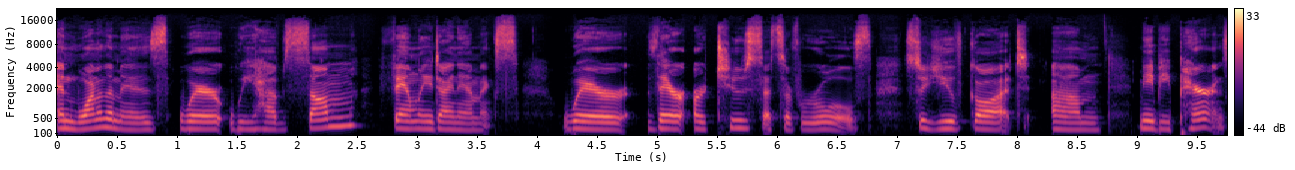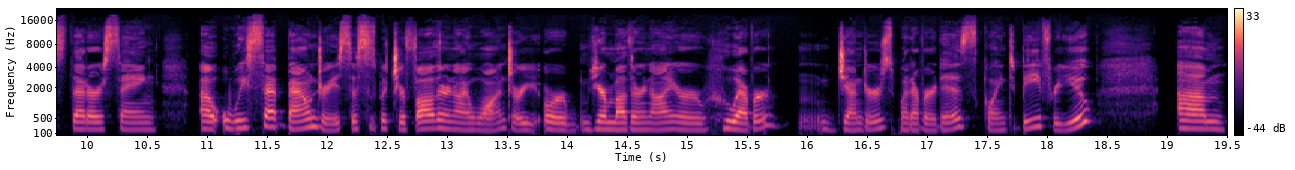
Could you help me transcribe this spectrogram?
and one of them is where we have some family dynamics where there are two sets of rules. So you've got um, maybe parents that are saying, uh, "We set boundaries. This is what your father and I want, or or your mother and I, or whoever, genders, whatever it is going to be for you." Um,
